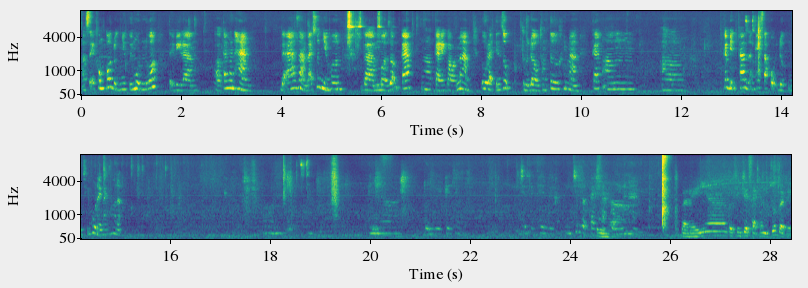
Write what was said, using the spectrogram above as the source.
nó sẽ không tốt được như quý 1 nữa tại vì là uh, các ngân hàng đã giảm lãi suất nhiều hơn và mở rộng các uh, cái gói mà ưu đãi tín dụng từ đầu tháng 4 khi mà các um, uh, các biện pháp giãn cách xã hội được chính phủ đẩy mạnh hơn ạ. À? anh đối với cái chia sẻ thêm về chất lượng tài sản của ngân hàng về cái tôi xin chia sẻ thêm một chút về cái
